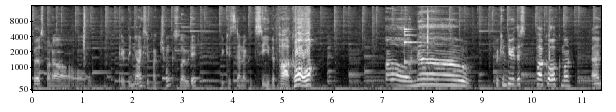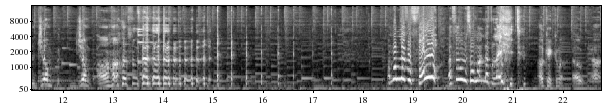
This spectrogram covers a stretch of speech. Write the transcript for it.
first one. Oh, it'd be nice if my chunks loaded because then I could see the parkour. Oh no! We can do this parkour. Come on and jump, jump. Oh. I'm on level 4! I thought I was on like level 8! okay, come on. Oh, uh,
